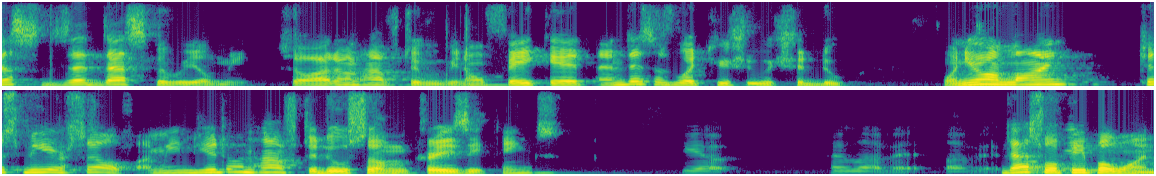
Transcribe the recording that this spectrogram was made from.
just that, that's the real me. So I don't have to you know fake it. And this is what you should we should do. When you're online, just be yourself. I mean, you don't have to do some crazy things. Yep. I love it. Love it. That's what people want.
